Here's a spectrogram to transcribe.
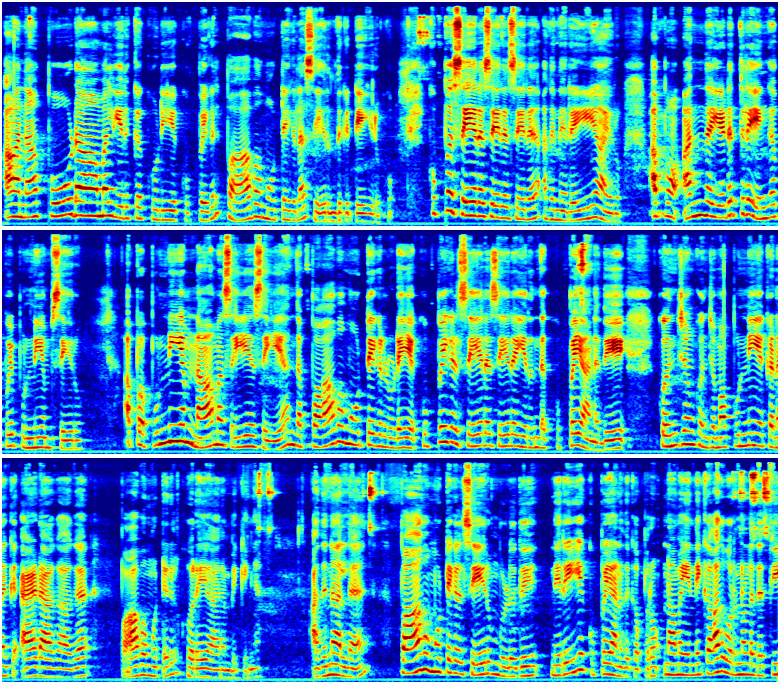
ஆனால் போடாமல் இருக்கக்கூடிய குப்பைகள் பாவ மூட்டைகளாக சேர்ந்துக்கிட்டே இருக்கும். குப்பை சேர சேர சேர அது நிறைய ஆயிரும். அப்போ அந்த இடத்துல எங்கே போய் புண்ணியம் சேரும்? அப்போ புண்ணியம் நாம செய்ய செய்ய அந்த பாவ மூட்டைகளுடைய குப்பைகள் சேர சேர இருந்த குப்பையானது கொஞ்சம் கொஞ்சமாக புண்ணிய கணக்கு ஆட் ஆக ஆக பாவ மூட்டைகள் குறைய ஆரம்பிக்குங்க. அதனால் பாவ மூட்டைகள் சேரும் பொழுது நிறைய குப்பையானதுக்கப்புறம் நாம் என்னைக்காவது ஒரு நாள் அதை தீ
